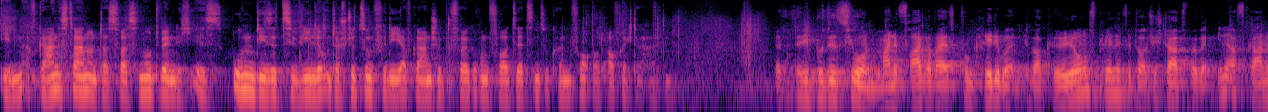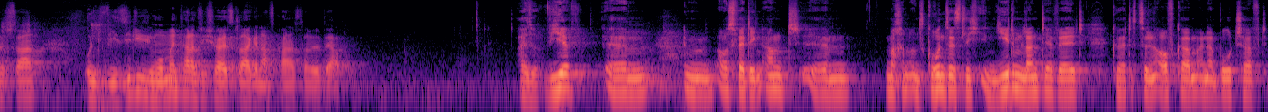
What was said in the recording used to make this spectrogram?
in Afghanistan und das, was notwendig ist, um diese zivile Unterstützung für die afghanische Bevölkerung fortsetzen zu können, vor Ort aufrechterhalten. Das ist ja die Position. Meine Frage war jetzt konkret über Evakuierungspläne für deutsche Staatsbürger in Afghanistan und wie Sie die momentane Sicherheitslage in Afghanistan bewerten. Also wir ähm, im Auswärtigen Amt ähm, machen uns grundsätzlich in jedem Land der Welt, gehört es zu den Aufgaben einer Botschaft,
